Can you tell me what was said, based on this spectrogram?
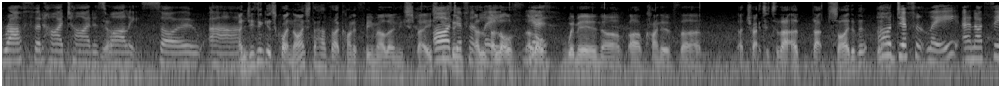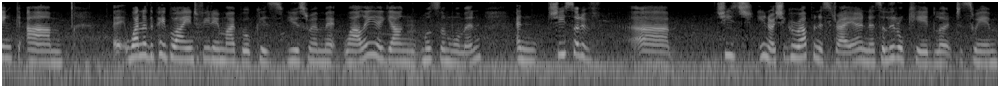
rough at high tide as Yeah. Wally. So um, And do you think it's quite nice to have that kind of female-only space? Oh, do you think a- definitely. A, lot of a lot of women are, are kind of uh, attracted to that uh, that side of it. Oh, definitely. And I think um, eh, one of the people I interviewed in my book is Yusra Metwally, a young Muslim woman, and she sort of. Uh, She's, you know, she grew up in Australia and as a little kid learnt to swim,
